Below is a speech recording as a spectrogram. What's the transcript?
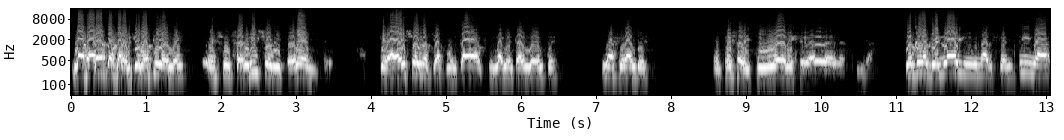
más barata para el que no tiene, es un servicio diferente, que a eso es lo que apuntaban fundamentalmente las grandes empresas distribuidoras y generadoras de energía. Yo creo que no hay una Argentina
